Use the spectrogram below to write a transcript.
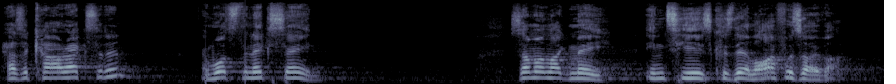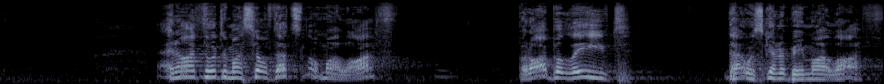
has a car accident, and what's the next scene? Someone like me in tears because their life was over. And I thought to myself, that's not my life. But I believed that was going to be my life.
